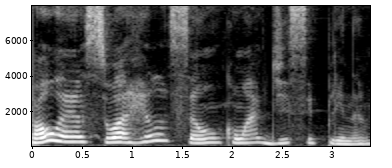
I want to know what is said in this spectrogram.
Qual é a sua relação com a disciplina?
